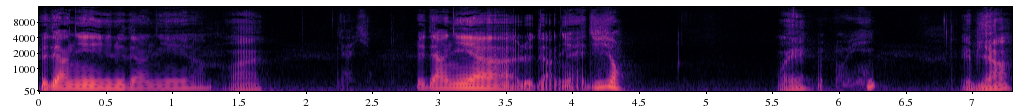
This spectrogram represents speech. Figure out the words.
le dernier, le dernier, euh, Ouais. le dernier à, le dernier à être vivant. Oui. Oui. Eh bien.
